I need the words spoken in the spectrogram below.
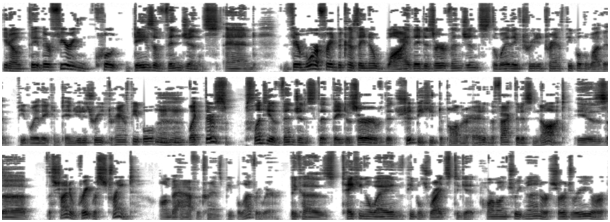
you know, they, they're fearing quote days of vengeance, and they're more afraid because they know why they deserve vengeance. The way they've treated trans people, the why that the way they continue to treat trans people. Mhm. Like, there's plenty of vengeance that they deserve that should be heaped upon their head, and the fact that it's not is uh, a sign of great restraint on behalf of trans people everywhere. Because taking away the people's rights to get hormone treatment or surgery or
